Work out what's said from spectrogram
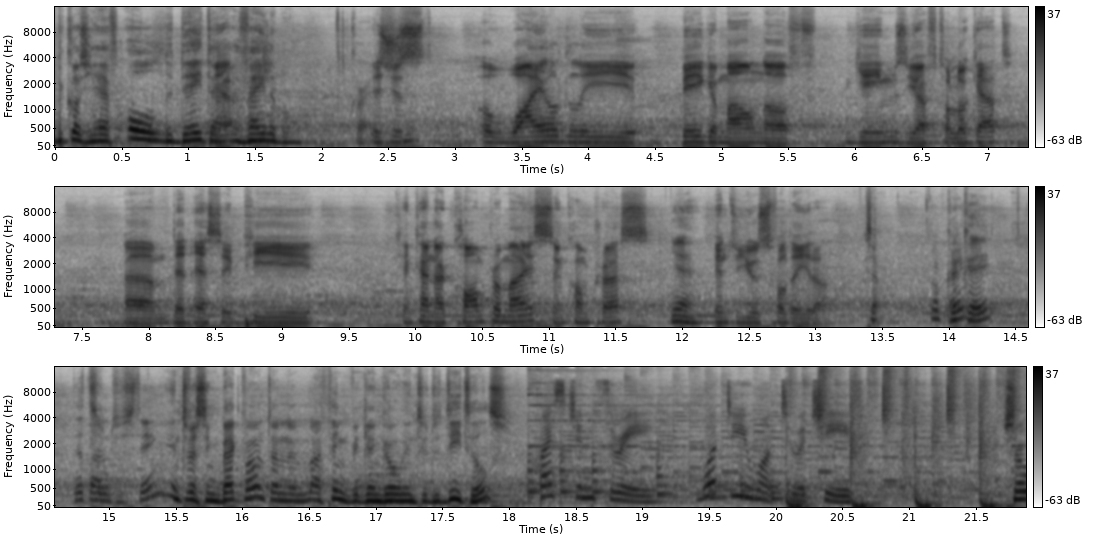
because you have all the data Yeah. available. Correct. It's just a wildly big amount of games you have to look at um, that SAP can kind of compromise and compress Yeah. into useful data. So, okay. Okay. That's Uh, interesting. Interesting background, and um, I think we can go into the details. Question 3. What do you want to achieve? So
